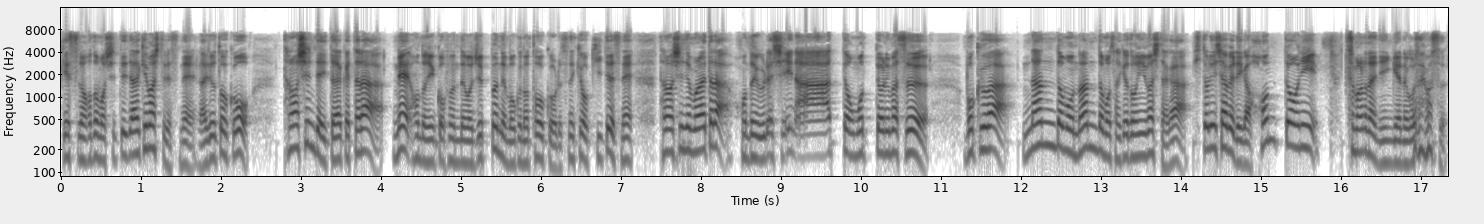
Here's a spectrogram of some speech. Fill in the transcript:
ゲストのことも知っていただきましてですね、ラジオトークを楽しんでいただけたら、ね、本当に5分でも10分で僕のトークをですね、今日聞いてですね、楽しんでもらえたら、本当に嬉しいなーって思っております。僕は何度も何度も先ほども言いましたが、一人喋りが本当につまらない人間でございます。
